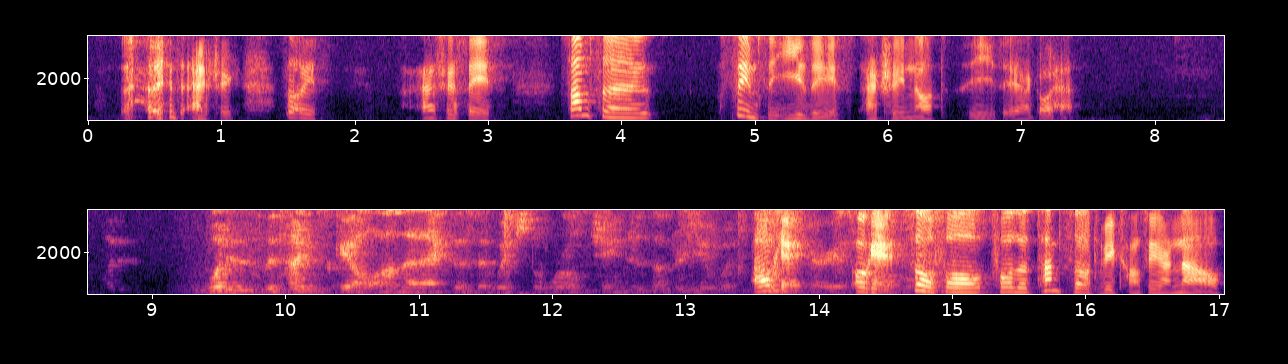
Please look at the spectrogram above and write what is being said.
it actually. So it's actually says something seems easy is actually not easy. Go ahead. what is the time scale on that axis at which the world changes under you with Okay. Okay. So for, for the time slot we consider now,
